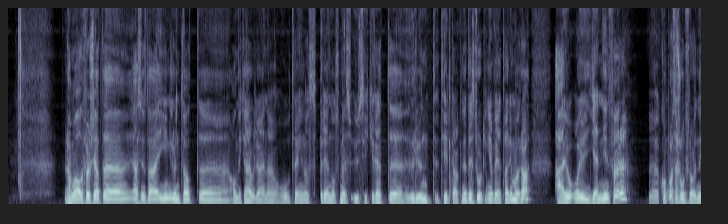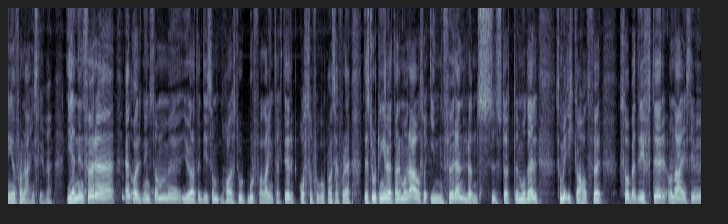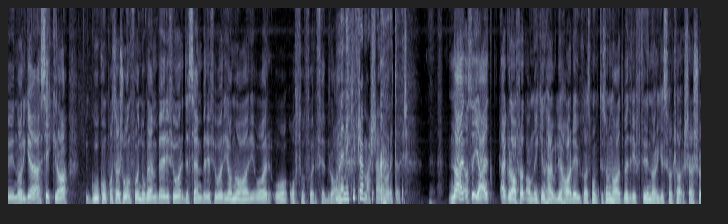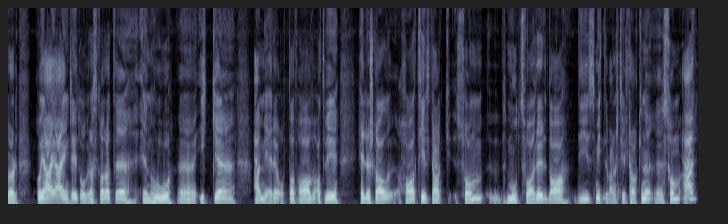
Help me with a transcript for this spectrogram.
La meg aller først si at uh, jeg syns det er ingen grunn til at uh, Annike Hauglie og NHO trenger å spre noe som helst usikkerhet uh, rundt tiltakene. Det Stortinget vedtar i morgen, er jo å gjeninnføre Eh, kompensasjonsordningen for næringslivet. Gjeninnføre en ordning som eh, gjør at de som har stort bortfall av inntekter, også får kompensert for det. Det Stortinget vedtar i morgen, er også å innføre en lønnsstøttemodell som vi ikke har hatt før. Så bedrifter og næringsliv i Norge er sikra god kompensasjon for november i fjor, desember i fjor, januar i år og også for februar. Men ikke fra mars av og utover? Nei, altså jeg er glad for at Anniken Hauglie har det utgangspunktet som hun har, at bedrifter i Norge skal klare seg sjøl. Og jeg er egentlig litt overraska over at eh, NHO eh, ikke er mer opptatt av at vi heller skal ha tiltak som motsvarer da de smitteverntiltakene eh, som er.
